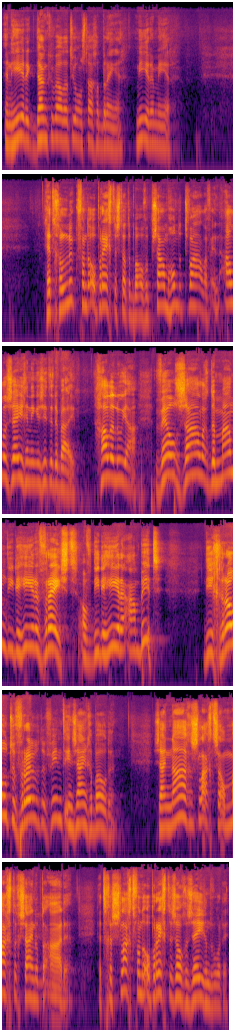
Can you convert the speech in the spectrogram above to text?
En Heer, ik dank u wel dat u ons daar gaat brengen, meer en meer. Het geluk van de oprechter staat erboven, Psalm 112 en alle zegeningen zitten erbij. Halleluja. Welzalig de man die de Heere vreest of die de Heere aanbidt. Die grote vreugde vindt in zijn geboden. Zijn nageslacht zal machtig zijn op de aarde. Het geslacht van de oprechte zal gezegend worden.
